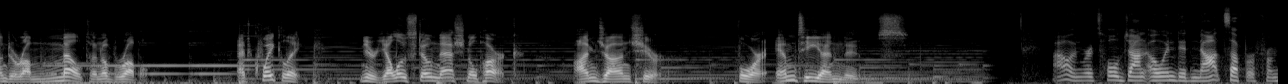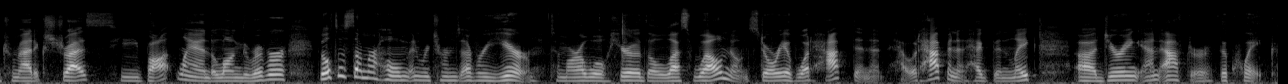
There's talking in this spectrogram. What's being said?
under a mountain of rubble. At Quake Lake, near Yellowstone National Park, I'm John Shearer for MTN News. Wow, and we're told John Owen did not suffer from traumatic stress. He bought land along the river, built a summer home, and returns every year. Tomorrow we'll hear the less well-known story of what happened at, how it happened at Hegben Lake uh, during and after the quake.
